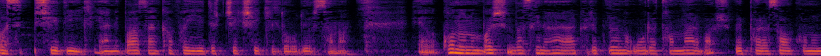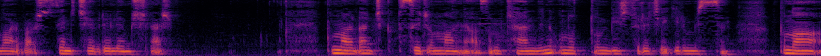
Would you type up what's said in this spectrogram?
basit bir şey değil. Yani bazen kafayı yedirecek şekilde oluyor sana. E, konunun başında seni hayal kırıklığına uğratanlar var ve parasal konular var. Seni çevrelemişler. Bunlardan çıkıp sıyrılman lazım. Kendini unuttuğun bir sürece girmişsin. Buna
